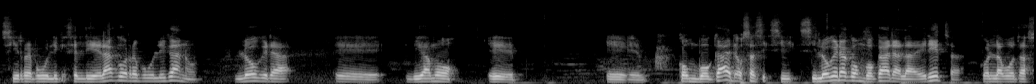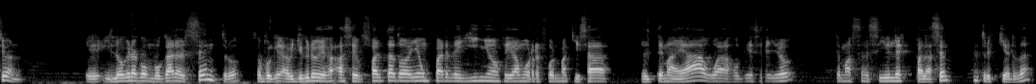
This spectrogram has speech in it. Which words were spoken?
si, el liderazgo republicano logra, eh, digamos, convocar, o sea, si, si logra convocar a la derecha con la votación eh, y logra convocar al centro, porque yo creo que hace falta todavía un par de guiños, digamos, reformas quizás el tema de aguas o qué sé yo, temas sensibles para la centro izquierda,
